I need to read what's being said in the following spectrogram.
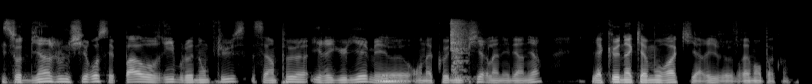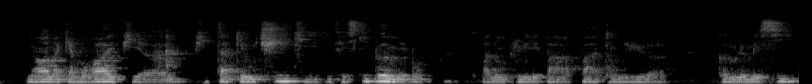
Il saute bien. Junshiro, c'est pas horrible non plus. C'est un peu irrégulier, mais Mm. euh, on a connu pire l'année dernière. Il y a que Nakamura qui arrive vraiment pas quoi. Non, Nakamura et puis, puis Takeuchi qui, qui fait ce qu'il peut, mais bon, pas non plus, il n'est pas, pas attendu comme le Messi.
